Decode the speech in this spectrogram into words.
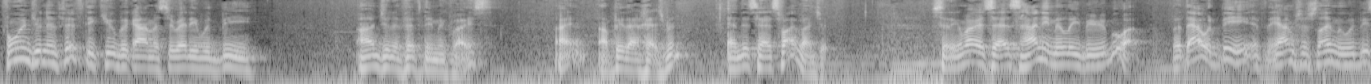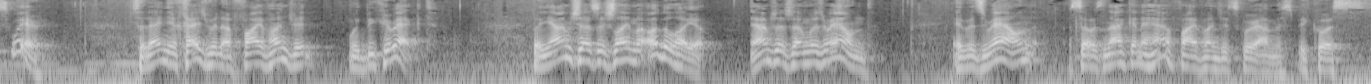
450 cubic amas already would be 150 mikvahs, right? I'll pay that cheshbon, and this has 500. So the Gemara says, Hani mili. But that would be, if the Yam Shloimeh would be square. So then your cheshbon of 500 would be correct. But Yam Shloimeh agul haya. Yam Shloimeh was round. If it's round, so it's not going to have 500 square amas because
